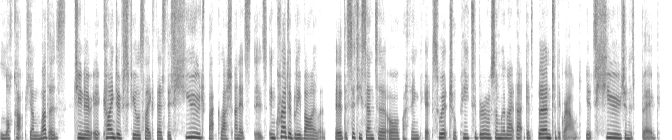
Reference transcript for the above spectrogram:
lock up young mothers. Do you know, it kind of feels like there's this huge backlash and it's, it's incredibly violent. Uh, the city centre of, I think, Ipswich or Peterborough or somewhere like that gets burned to the ground. It's huge and it's big.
